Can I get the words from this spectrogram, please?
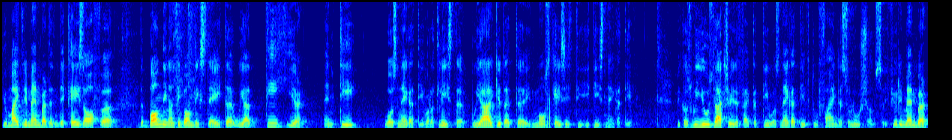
you might remember that in the case of uh, the bonding antibonding state, uh, we had T here, and T was negative, or at least uh, we argue that uh, in most cases it is negative. Because we used actually the fact that T was negative to find the solution. So if you remember,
